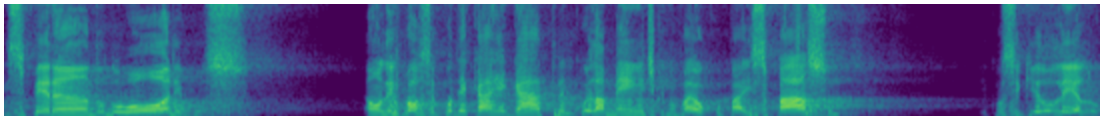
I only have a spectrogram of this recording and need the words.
esperando no ônibus. É um livro para você poder carregar tranquilamente, que não vai ocupar espaço, e conseguir lê-lo.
